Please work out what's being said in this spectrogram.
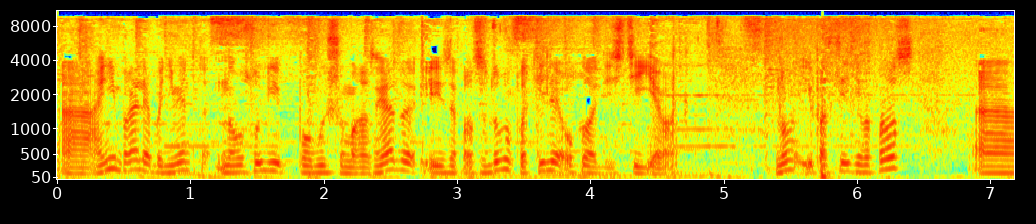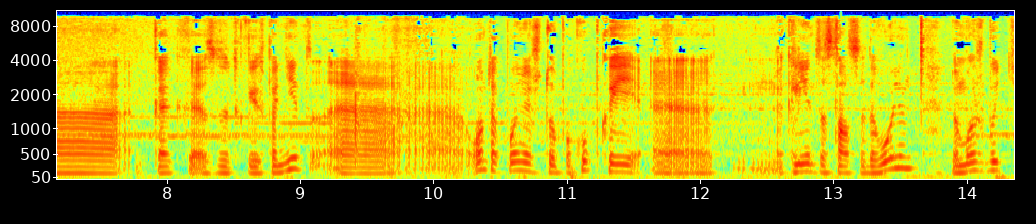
Э, они брали абонемент на услуги по высшему разряду и за процедуру платили около 10 евро. Ну и последний вопрос. Как задает корреспондент, он так понял, что покупкой клиент остался доволен, но может быть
